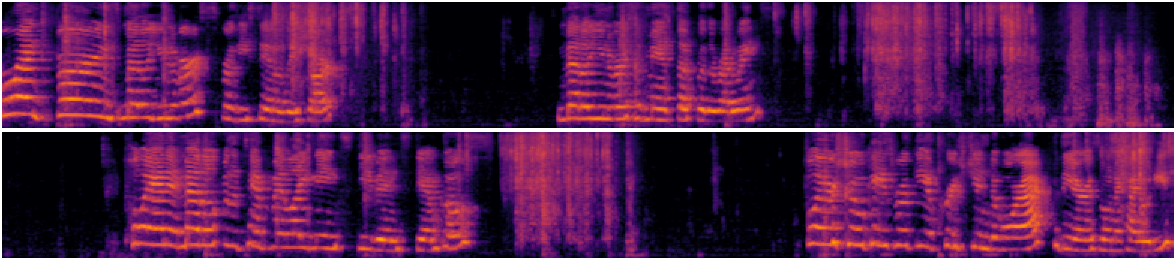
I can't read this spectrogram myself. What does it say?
Brent Burns Metal Universe for the San Jose Sharks. Metal Universe of Mantha for the Red Wings. Planet Metal for the Tampa Bay Lightning, Steven Stamkos. Flair Showcase rookie of Christian Dvorak for the Arizona Coyotes.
